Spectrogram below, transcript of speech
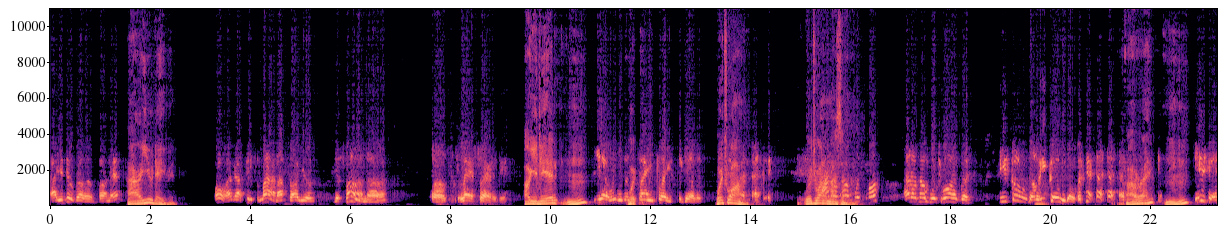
How you do, brother Barnett? How are you, David? Oh, I got peace of mind. I saw your your son uh, uh, last Saturday. Oh, you did? hmm Yeah, we was in What- the same place together. Which one? Which one I of my don't know sons? which one. I don't know which one, but he's cool though. He's cool though. All right. Mm-hmm. yeah,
